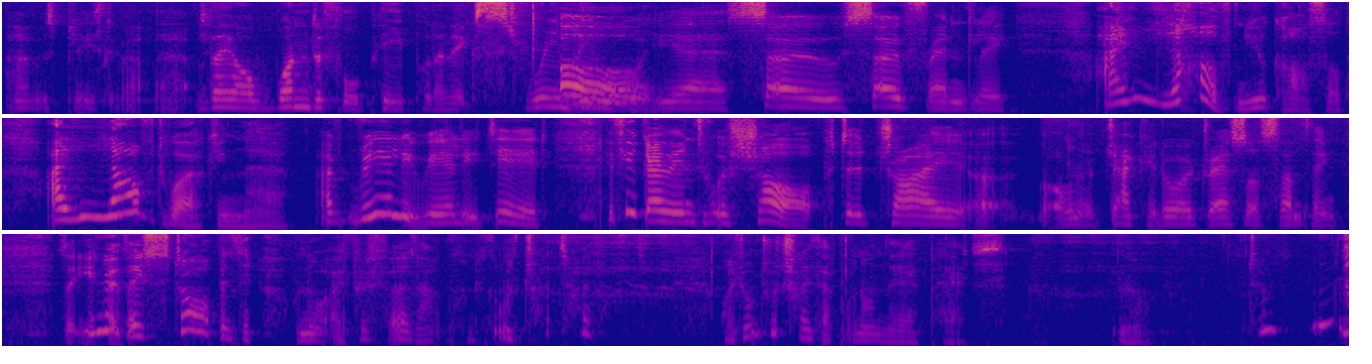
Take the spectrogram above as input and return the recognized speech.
I was pleased about that. They are wonderful people and extremely Oh, warm. yeah, so, so friendly. I loved Newcastle. I loved working there. I really, really did. If you go into a shop to try uh, on a jacket or a dress or something, that you know they stop and say, "Oh no, I prefer that one. Go on, try, try that. Why don't you try that one on there, pets?" You know.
